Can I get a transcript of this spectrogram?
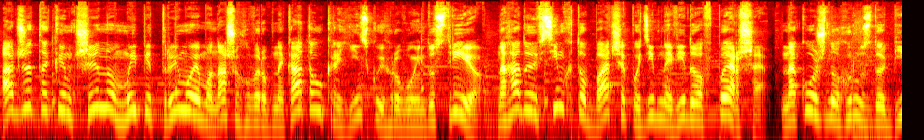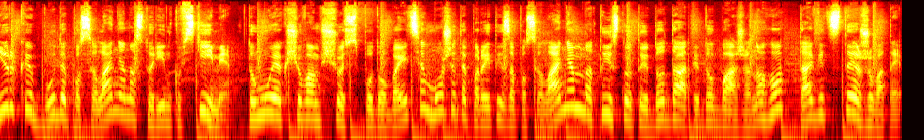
Адже таким чином ми підтримуємо нашого виробника та українську ігрову індустрію. Нагадую всім, хто бачить подібне відео вперше. На кожну гру з добірки буде посилання на сторінку в стімі. Тому, якщо вам щось сподобається, можете перейти за посиланням, натиснути Додати до бажаного та відстежувати.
